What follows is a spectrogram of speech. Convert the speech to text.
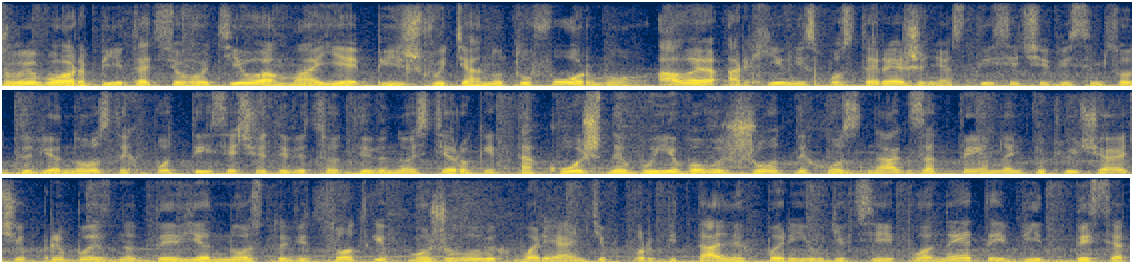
можливо, орбіта цього тіла має більш витягнуту форму, але архівні спостереження з 1890-х по 1990 роки також не виявили жодних ознак затемнень, виключаючи приблизно 90% можливих варіантів орбітальних періодів цієї планети від 10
